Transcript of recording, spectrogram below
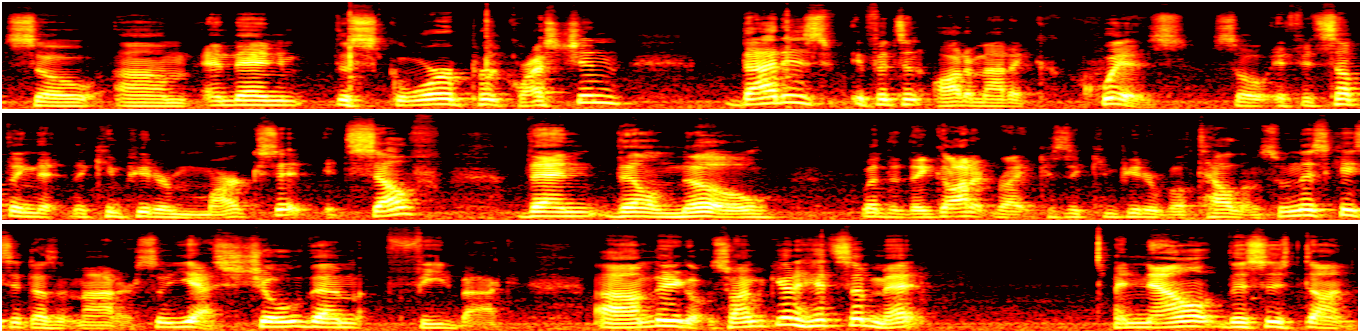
So, um, and then the score per question, that is if it's an automatic quiz. So if it's something that the computer marks it itself, then they'll know whether they got it right because the computer will tell them. So in this case, it doesn't matter. So yes, show them feedback. Um, there you go. So I'm going to hit submit. And now this is done.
